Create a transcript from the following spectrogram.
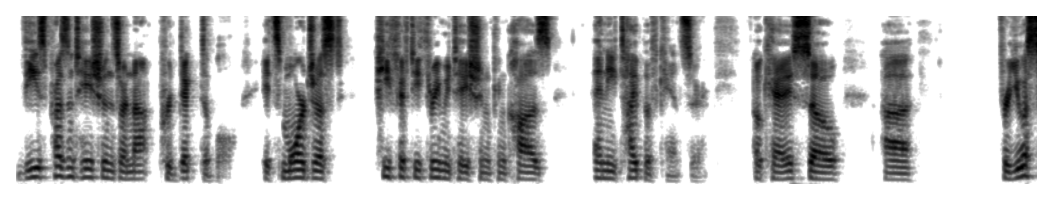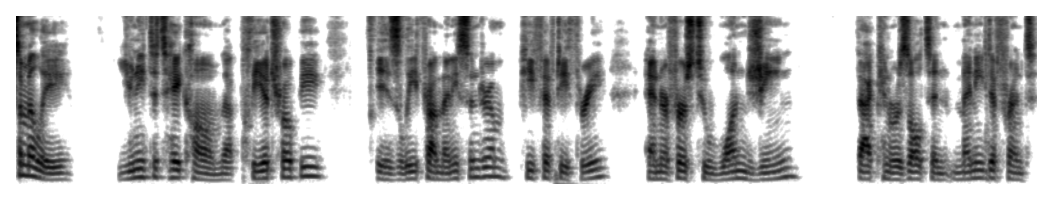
these presentations are not predictable. It's more just P53 mutation can cause any type of cancer. Okay, so uh, for USMLE, you need to take home that pleiotropy is Li-Fraumeni syndrome, P53, and refers to one gene that can result in many different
